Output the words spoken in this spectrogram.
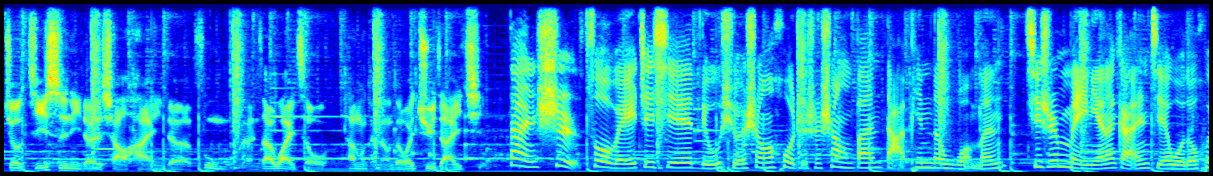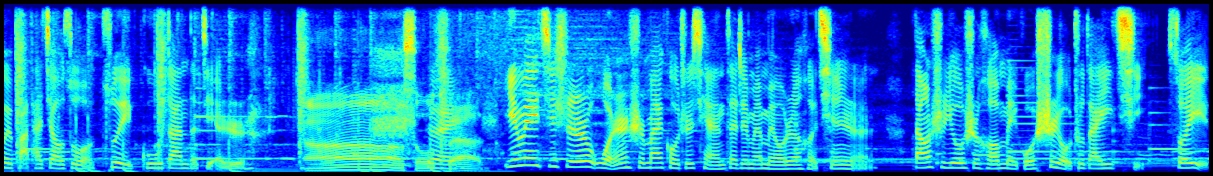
就即使你的小孩、你的父母可能在外州，他们可能都会聚在一起。但是，作为这些留学生或者是上班打拼的我们，其实每年的感恩节我都会把它叫做最孤单的节日啊，so sad。因为其实我认识 Michael 之前，在这边没有任何亲人，当时又是和美国室友住在一起，所以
